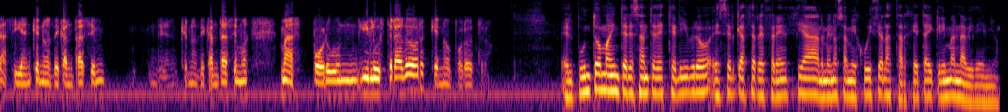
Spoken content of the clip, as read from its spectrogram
hacían que nos decantasen que nos decantásemos más por un ilustrador que no por otro. El punto más interesante de este libro es el que hace referencia, al menos a mi juicio, a las tarjetas y climas navideños,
